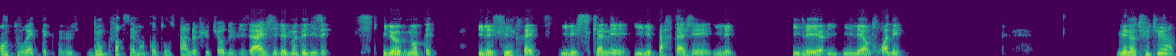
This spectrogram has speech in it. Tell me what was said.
entouré de technologie. Donc, forcément, quand on se parle de futur du visage, il est modélisé, il est augmenté, il est filtré, il est scanné, il est partagé, il est il est, il est en 3D. Mais notre futur,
